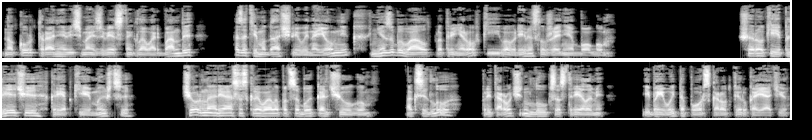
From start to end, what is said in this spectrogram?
но Курт, ранее весьма известный главарь банды, а затем удачливый наемник, не забывал про тренировки во время служения Богу. Широкие плечи, крепкие мышцы. Черная ряса скрывала под собой кольчугу, а к седлу приторочен лук со стрелами и боевой топор с короткой рукоятью.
